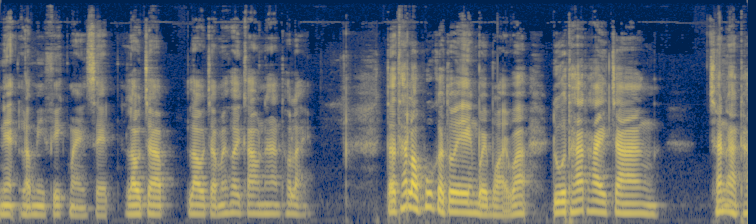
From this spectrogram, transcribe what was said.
เนี่ยเรามี fix mindset เราจะเราจะไม่ค่อยก้าวหน้าเท่าไหร่ แต่ถ้าเราพูดกับตัวเองบ่อยๆ ว่า ดูท้าทายจัง ฉันอาจท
